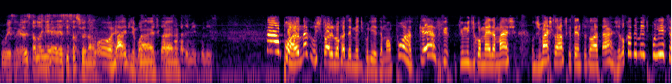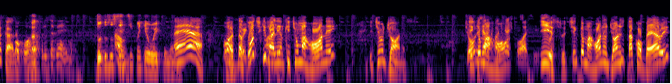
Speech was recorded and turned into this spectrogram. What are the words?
coisa. O Stallone é sensacional. Porra, Tá, ele é demais, história cara. academia de polícia. Não, porra, não é com história no Academia de Polícia, irmão. Porra, que é fi- filme de comédia mais. Um dos mais clássicos que tem na Sessão da Tarde? Locademia de Polícia, cara. Pô, corra Tá. a polícia vem aí, mano. Todos os Não. 158, né? É, pô, tá, Oito. todos que valiam, que tinha uma Honey e tinha o Jonas. Ter Jones era uma que ron- as vozes. Isso, tinha que ter uma Honey, o Jones, o Tackleberry,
